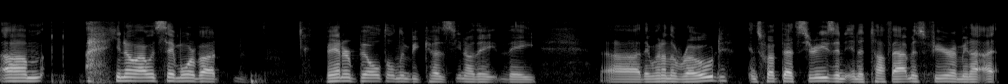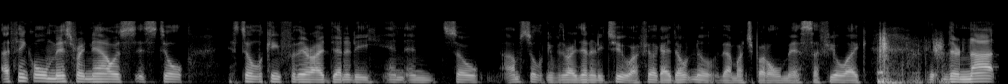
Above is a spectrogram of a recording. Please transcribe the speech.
Um, you know, I would say more about Vanderbilt only because you know they they uh, they went on the road and swept that series in, in a tough atmosphere. I mean, I, I think Ole Miss right now is, is still is still looking for their identity, and, and so I'm still looking for their identity too. I feel like I don't know that much about Ole Miss. I feel like they're not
